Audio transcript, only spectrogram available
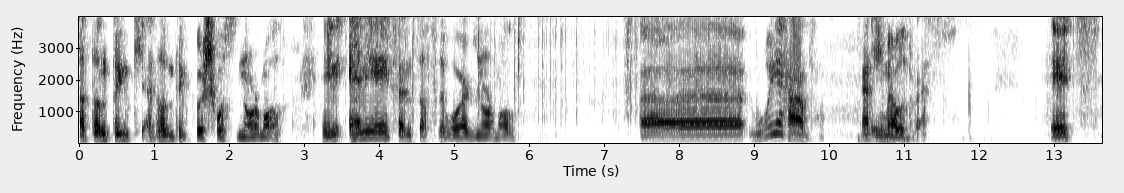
I don't think I don't think Bush was normal in any sense of the word normal. Uh, we have an email address. It's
